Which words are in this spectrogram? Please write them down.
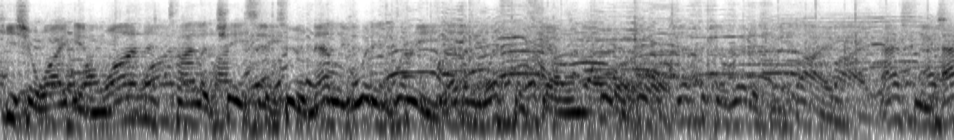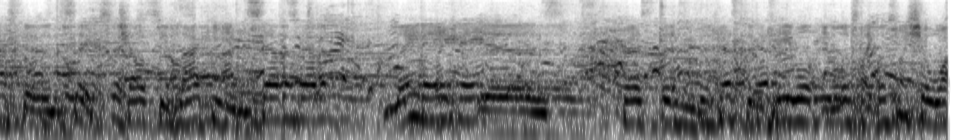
Keisha White in one, Tyler Chase in two, Natalie Wood in three, Evan Westenscow in four, Jessica Reddish in five, Ashley Astill in six, Chelsea Lackey in seven, lane eight is Preston, Preston Cable, and it looks like Keisha White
